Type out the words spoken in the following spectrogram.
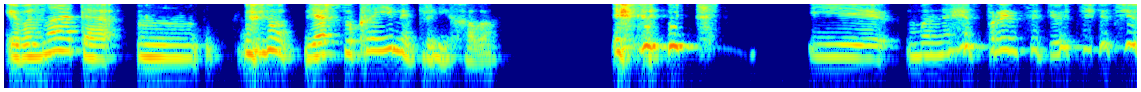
І ви знаєте, ну, я ж з України приїхала. І мене, в принципі, ці всі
